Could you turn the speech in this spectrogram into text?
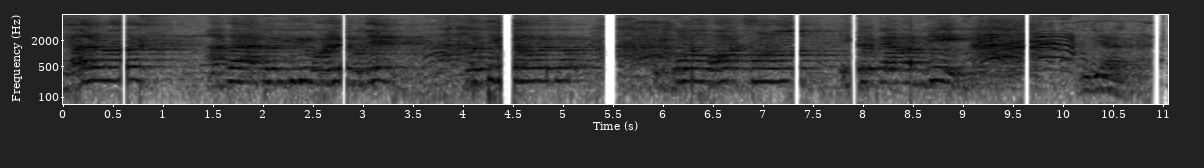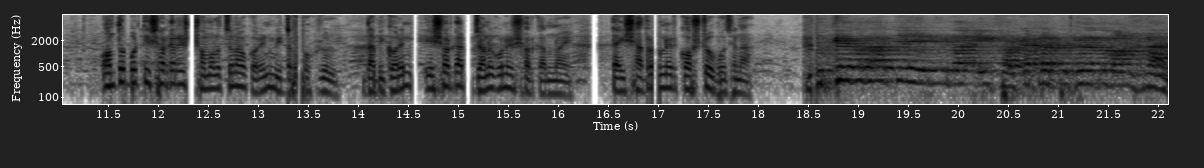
সাধারণ মানুষ আপনার এত কিছু কি বলে বোঝেন সত্যি কথা বলে তো কোন ভোট সনদ এসবকে আমরা বুঝি বুঝি না অন্তর্বর্তী সরকারের সমালোচনাও করেন মির্জা ফখরুল। দাবি করেন এ সরকার জনগণের সরকার নয় তাই সাধারণের কষ্টও বোঝে না। দুঃখের কথা হচ্ছে এই সরকারটার পেছনে তো মানুষ নাই।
